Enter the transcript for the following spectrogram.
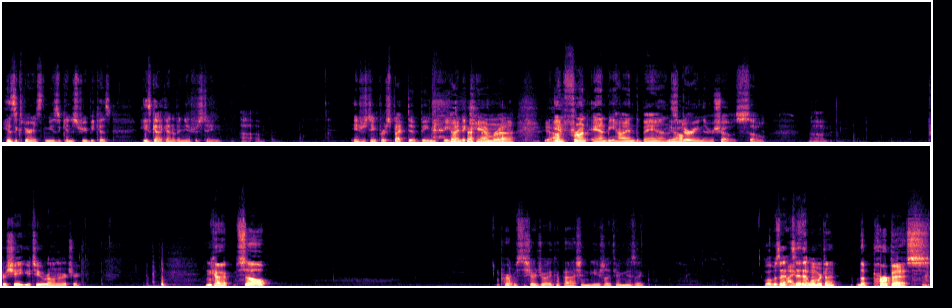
his experience in the music industry because he's got kind of an interesting. Uh, interesting perspective being behind a camera Yeah. in front and behind the bands Yeah. during their shows. So, um, appreciate you too, Ron Archer. Okay, so purpose to share joy and compassion, usually through music. What was that? Say that one more time. The purpose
